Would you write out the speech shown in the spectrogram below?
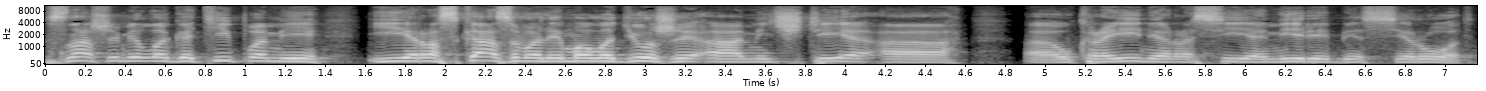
с нашими логотипами и рассказывали молодежи о мечте, о Украине, России, о мире без сирот.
